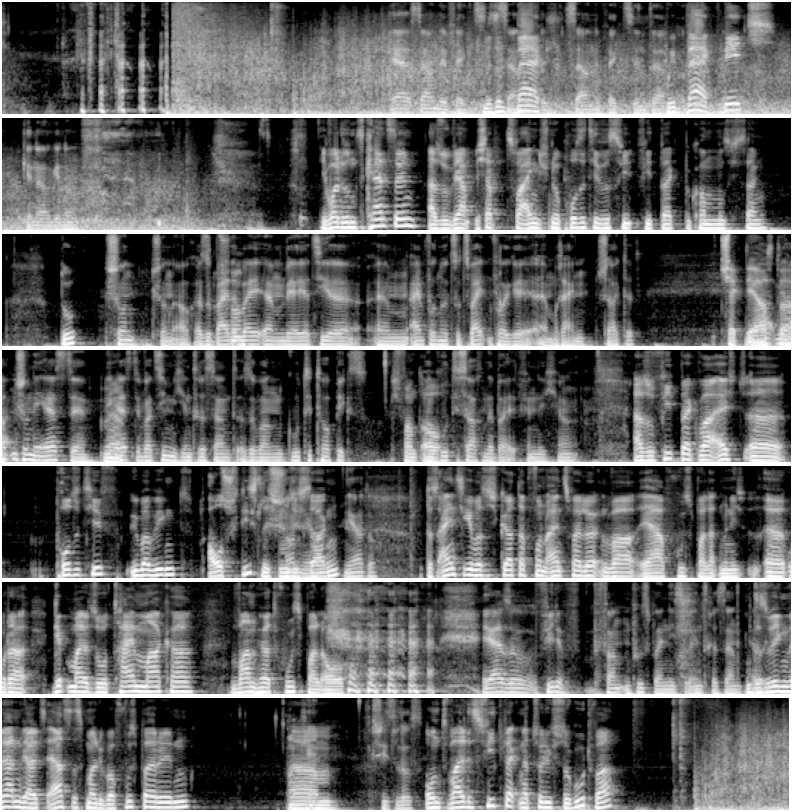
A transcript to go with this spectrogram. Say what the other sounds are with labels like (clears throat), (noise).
Ja, Soundeffekte. Wir sind Soundeffekte- back. Soundeffekte sind da. We back, bitch! Genau, genau. Ihr wolltet uns canceln? Also wir haben, ich habe zwar eigentlich nur positives Fe- Feedback bekommen, muss ich sagen. Du? Schon, schon auch. Also by the way, ähm, wer jetzt hier ähm, einfach nur zur zweiten Folge ähm, reinschaltet. Check die Ja, erste wir hatten schon die erste. Die Ja. erste war ziemlich interessant. Also waren gute Topics. Ich fand Waren auch. gute Sachen dabei, finde ich, ja. Also Feedback war echt äh, positiv, überwiegend. Ausschließlich, muss Schon, ich ja. sagen. Ja, doch. Das Einzige, was ich gehört habe von ein, zwei Leuten war, ja, Fußball hat mir nicht. Äh, oder gib mal so Time-Marker, wann hört Fußball auf? (laughs) Ja, also viele fanden Fußball nicht so interessant. glaub ich. Deswegen werden wir als erstes mal über Fußball reden. Okay. Ähm, Schieß los. und weil das Feedback natürlich so gut war.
